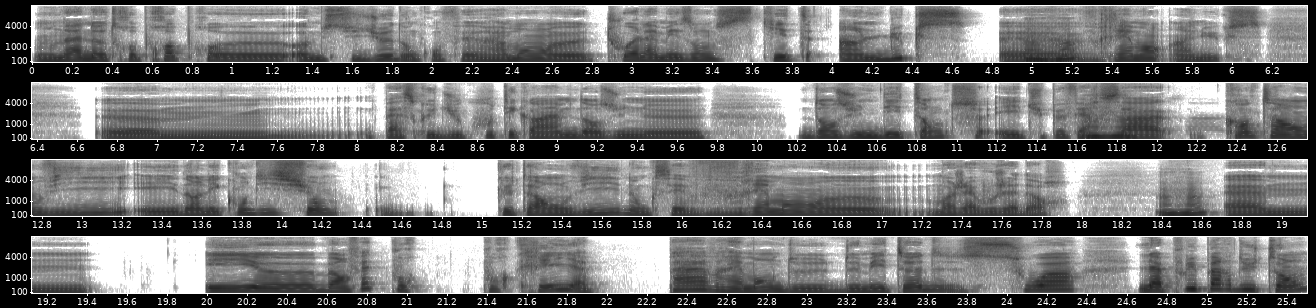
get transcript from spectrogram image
On a notre propre euh, home studio, donc on fait vraiment euh, tout à la maison, ce qui est un luxe, euh, Mhm. vraiment un luxe. Euh, parce que du coup, tu es quand même dans une, dans une détente et tu peux faire Mhm. ça quand tu as envie et dans les conditions que tu as envie. Donc c'est vraiment... moi, j'avoue, j'adore. Mhm. Euh, et bah, en fait, pour, pour créer, il n'y a pas vraiment de, de méthode. Soit, la plupart du temps,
